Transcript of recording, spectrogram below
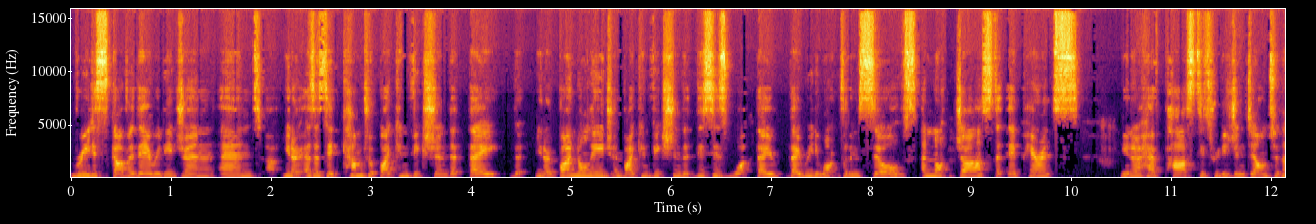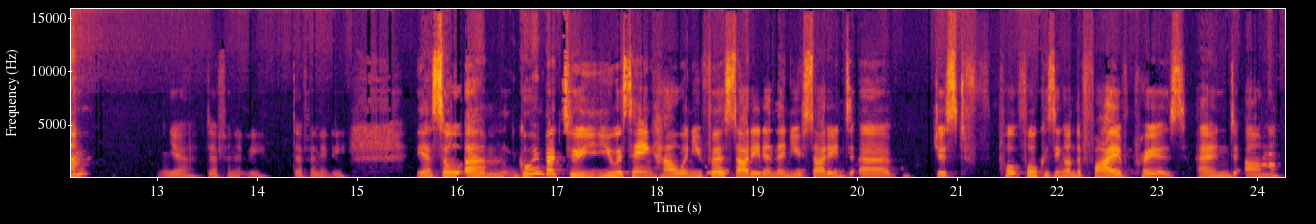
rediscover their religion. And, uh, you know, as I said, come to it by conviction that they, that, you know, by knowledge and by conviction that this is what they, they really want for themselves and not just that their parents, you know, have passed this religion down to them. Yeah, definitely definitely. Yeah so um going back to you were saying how when you first started and then you started uh just fo- focusing on the five prayers and um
